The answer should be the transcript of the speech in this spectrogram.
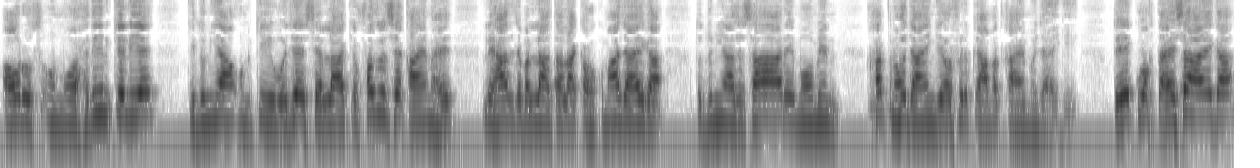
اور اس ان معاہدین کے لیے کہ دنیا ان کی وجہ سے اللہ کے فضل سے قائم ہے۔ لہٰذا جب اللہ تعالیٰ کا حکم آ جائے گا تو دنیا سے سارے مومن ختم ہو جائیں گے اور پھر قیامت قائم ہو جائے گی۔ تو ایک وقت ایسا آئے گا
